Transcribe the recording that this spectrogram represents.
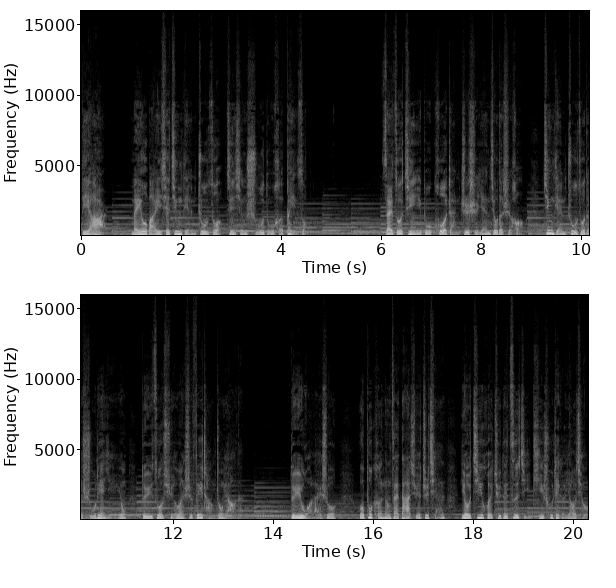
第二，没有把一些经典著作进行熟读和背诵。在做进一步扩展知识研究的时候，经典著作的熟练引用对于做学问是非常重要的。对于我来说，我不可能在大学之前有机会去对自己提出这个要求。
